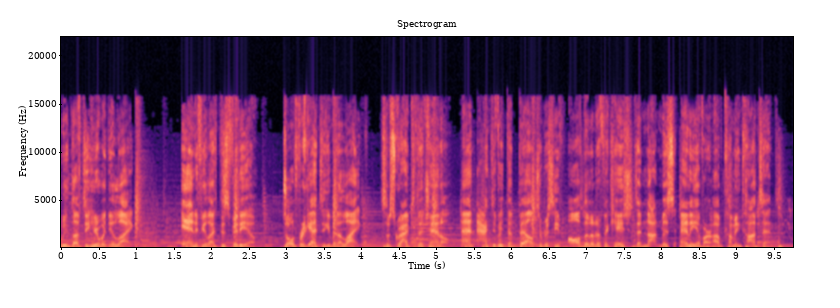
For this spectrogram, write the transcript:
We'd love to hear what you like. And if you like this video, don't forget to give it a like, subscribe to the channel, and activate the bell to receive all the notifications and not miss any of our upcoming content.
